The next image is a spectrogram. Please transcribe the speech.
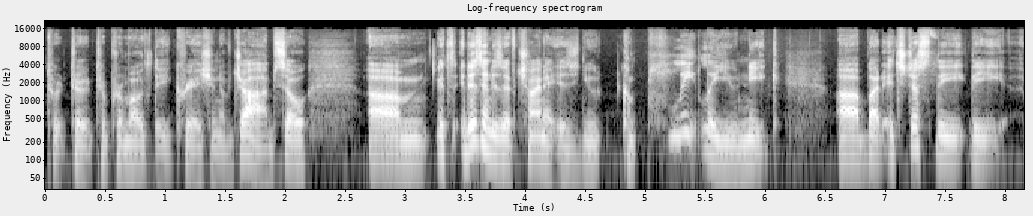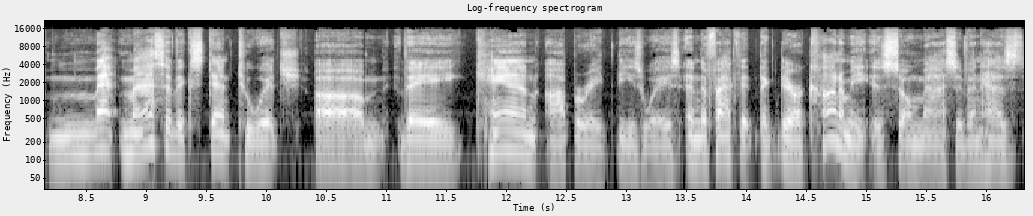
to, to, to promote the creation of jobs. So. Um, it's, it isn't as if China is u- completely unique. Uh, but it's just the the ma- massive extent to which um, they can operate these ways, and the fact that the, their economy is so massive and has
